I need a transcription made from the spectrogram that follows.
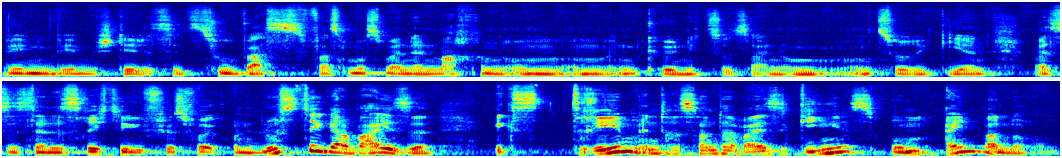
wem, wem steht es jetzt zu, was, was muss man denn machen, um, um ein König zu sein, um, um zu regieren, was ist denn das Richtige fürs Volk? Und lustigerweise, extrem interessanterweise ging es um Einwanderung.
